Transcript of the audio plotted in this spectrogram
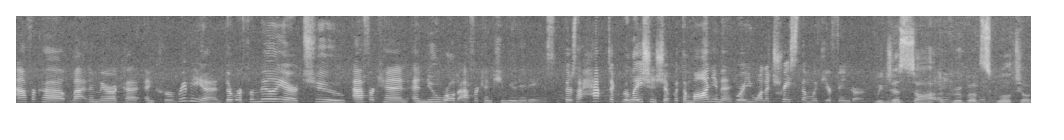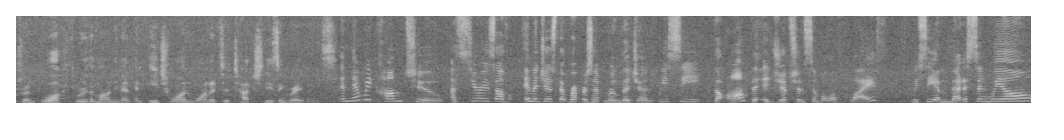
Africa, Latin America, and Caribbean that were familiar to African and New World African communities. There's a haptic relationship with the monument where you want to trace them with your finger. We just saw a group of school children walk through the monument, and each one wanted to touch these engravings. And then we come to a series of images that represent religion. We see the Ankh, the Egyptian symbol of life. We see a medicine wheel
